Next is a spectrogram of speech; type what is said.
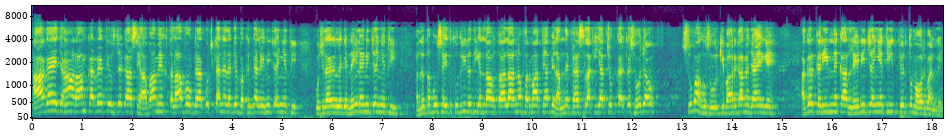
آ گئے جہاں آرام کر رہے تھے، اس جگہ صحابہ میں اختلاف ہو گیا۔ کچھ کہنے لگے، بکریاں لینی چاہیے تھی۔ کچھ لگنے لگے، نہیں لینی چاہیے تھی۔ حضرت ابو سعید قدری رضی اللہ تعالیٰ عنہ فرماتے ہیں، پھر ہم نے فیصلہ کیا، چپ کر کے سو جاؤ۔ صبح حضور کی بارگاہ میں جائیں گے۔ اگر کریم نے کہا لینی چاہیے تھی، پھر تو موج بن گئی۔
